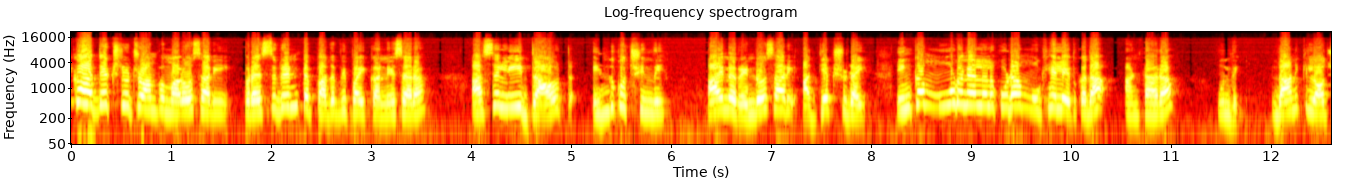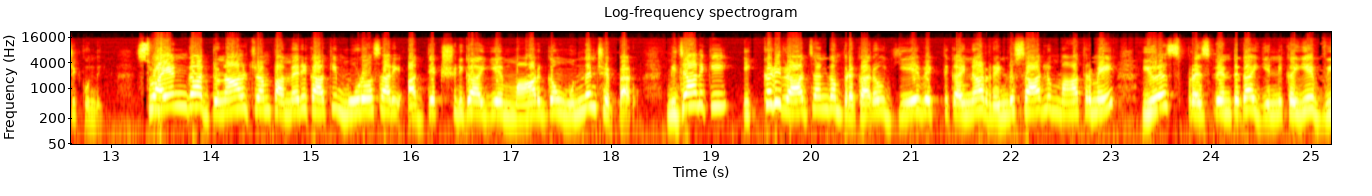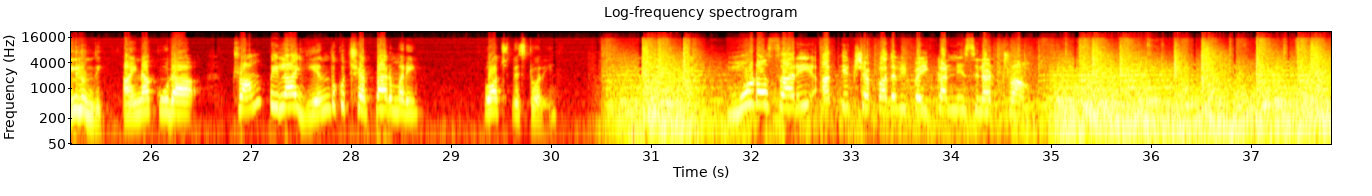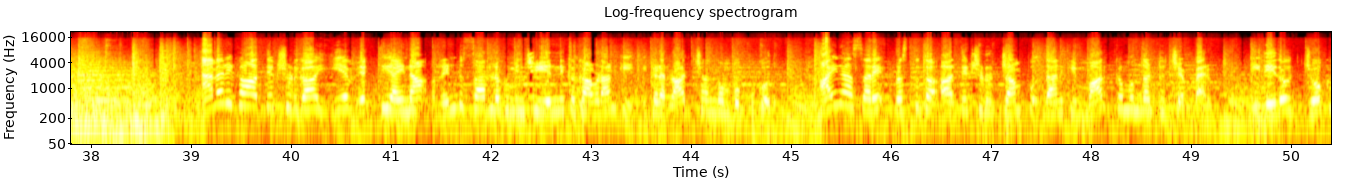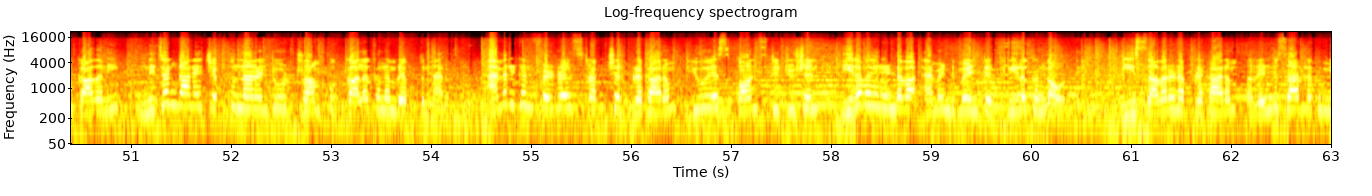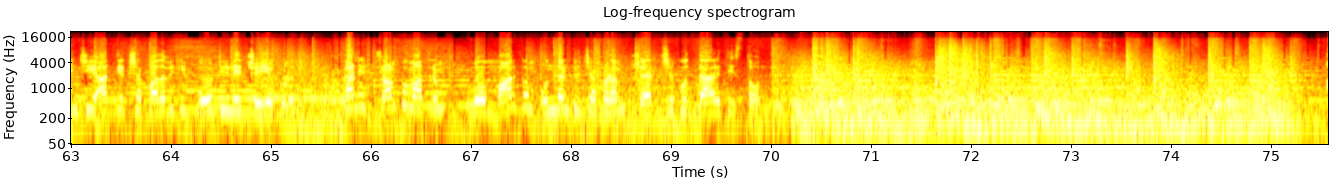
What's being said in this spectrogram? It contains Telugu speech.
అమెరికా అధ్యక్షుడు ట్రంప్ మరోసారి ప్రెసిడెంట్ పదవిపై కన్నేశారా? అసలు ఈ డౌట్ ఎందుకు వచ్చింది ఆయన రెండోసారి అధ్యక్షుడై ఇంకా మూడు నెలలు కూడా ముగియలేదు కదా అంటారా? ఉంది. దానికి లాజిక్ ఉంది. స్వయంగా డొనాల్డ్ ట్రంప్ అమెరికాకి మూడోసారి అధ్యక్షుడిగా అయ్యే మార్గం ఉందని చెప్పారు. నిజానికి ఇక్కడి రాజ్యాంగం ప్రకారం ఏ వ్యక్తికైనా రెండుసార్లు మాత్రమే యుఎస్ ప్రెసిడెంట్గా ఎన్నికయ్యే వీలుంది. అయినా కూడా ట్రంప్ ఇలా ఎందుకు చెప్పారు మరి? వాచ్ ది స్టోరీ మూడోసారి అధ్యక్ష పదవిపై కన్నేసిన ట్రంప్. అమెరికా అధ్యక్షుడిగా ఏ వ్యక్తి అయినా రెండు సార్లకు మించి ఎన్నిక కావడానికి ఇక్కడ రాజ్యాంగం ఒప్పుకోదు. అయినా సరే ప్రస్తుత అధ్యక్షుడు ట్రంప్ దానికి మార్గముందంటూ చెప్పారు. ఇదేదో జోక్ కాదని నిజంగానే చెప్తున్నానంటూ ట్రంప్ కలకలం రేపుతున్నారు. అమెరికన్ ఫెడరల్ స్ట్రక్చర్ ప్రకారం యుఎస్ కాన్స్టిట్యూషన్ ఇరవై రెండవ అమెండ్మెంట్ కీలకంగా ఉంది. ఈ సవరణ ప్రకారం రెండు సార్లకు మించి అధ్యక్ష పదవికి పోటీనే చేయకూడదు. కానీ ట్రంప్ మాత్రం ఓ మార్గం ఉందంటూ చెప్పడం చర్చకు దారితీస్తోంది.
